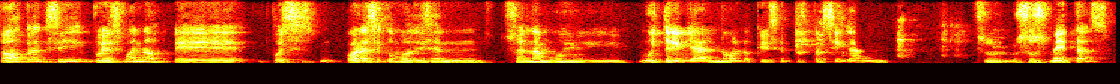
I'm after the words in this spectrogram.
No, claro que sí. Pues bueno, eh, pues ahora sí como dicen, suena muy, muy trivial, ¿no? Lo que dicen, pues persigan sus metas,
